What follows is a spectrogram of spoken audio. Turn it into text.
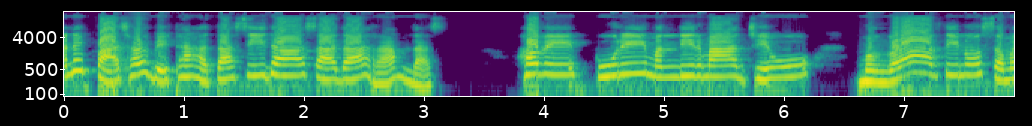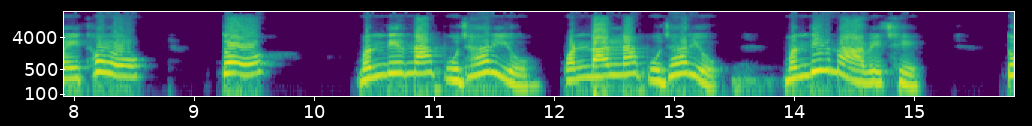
અને પાછળ બેઠા હતા સીધા સાદા રામદાસ. હવે પુરી મંદિરમાં જેવો મંગળા આરતીનો સમય થયો, તો મંદિરના પૂજારીઓ, પંડાલના પૂજારીઓ મંદિરમાં આવે છે. તો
